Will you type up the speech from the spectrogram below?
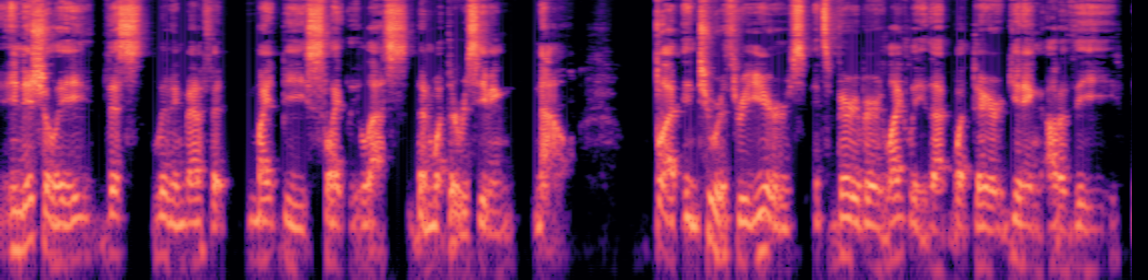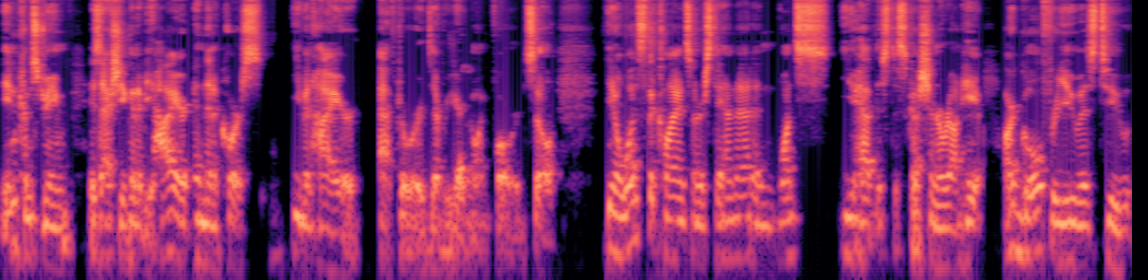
initially this living benefit might be slightly less than what they're receiving now. But in two or three years, it's very, very likely that what they're getting out of the income stream is actually going to be higher. And then, of course, even higher afterwards every year going forward. So, you know, once the clients understand that and once you have this discussion around, hey, our goal for you is to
